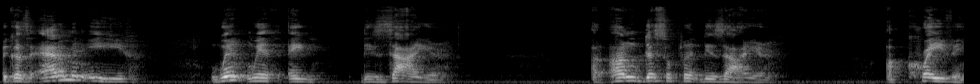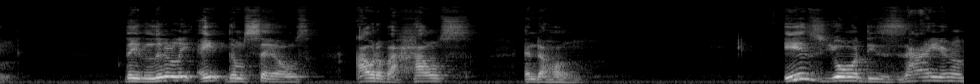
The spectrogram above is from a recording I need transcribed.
Because Adam and Eve went with a desire, an undisciplined desire, a craving. They literally ate themselves out of a house and a home. Is your desire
